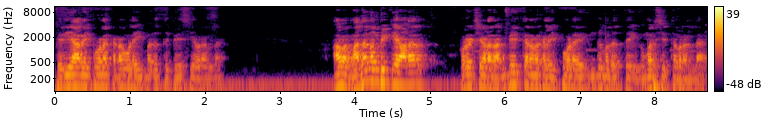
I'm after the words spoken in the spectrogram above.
பெரியாரைப் போல கடவுளை மறுத்து பேசியவர் அல்ல. அவர் மத நம்பிக்கையாளர் புரட்சியாளர் அம்பேத்கர் அவர்களைப் போல இந்து மதத்தை விமர்சித்தவர் அல்ல.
